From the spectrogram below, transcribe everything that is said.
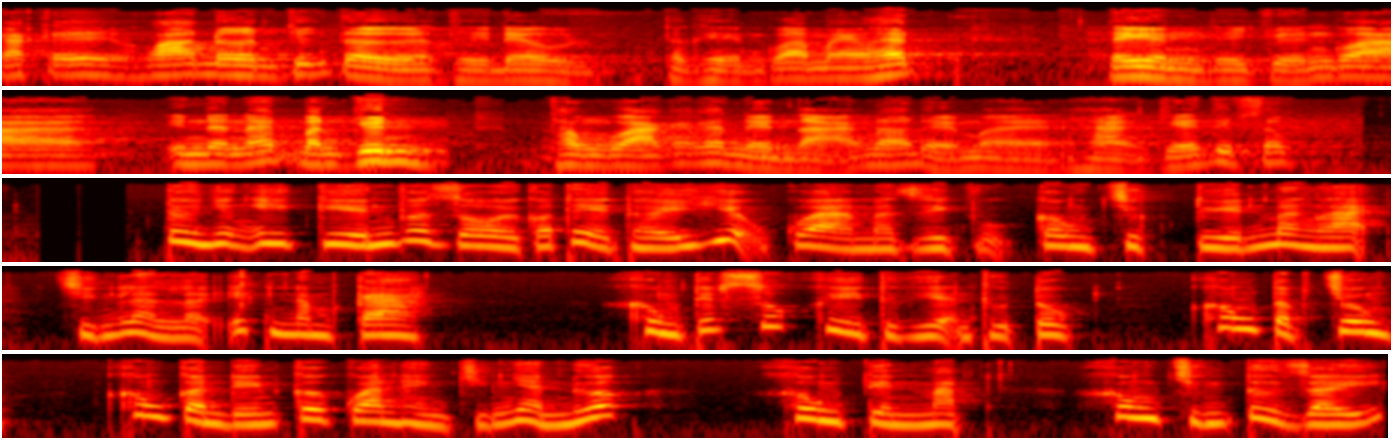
Các cái hóa đơn chứng từ thì đều thực hiện qua mail hết. Tiền thì chuyển qua internet banking thông qua các cái nền tảng đó để mà hạn chế tiếp xúc. Từ những ý kiến vừa rồi có thể thấy hiệu quả mà dịch vụ công trực tuyến mang lại chính là lợi ích 5K. Không tiếp xúc khi thực hiện thủ tục, không tập trung, không cần đến cơ quan hành chính nhà nước, không tiền mặt, không chứng từ giấy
